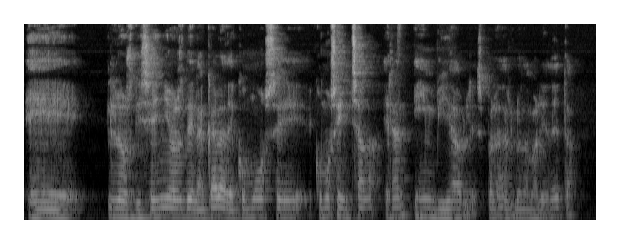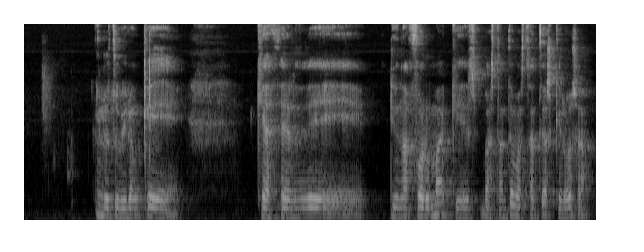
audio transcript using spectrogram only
eh, los diseños de la cara, de cómo se, cómo se hinchaba, eran inviables para hacerlo una marioneta. Y lo tuvieron que, que hacer de, de una forma que es bastante, bastante asquerosa.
